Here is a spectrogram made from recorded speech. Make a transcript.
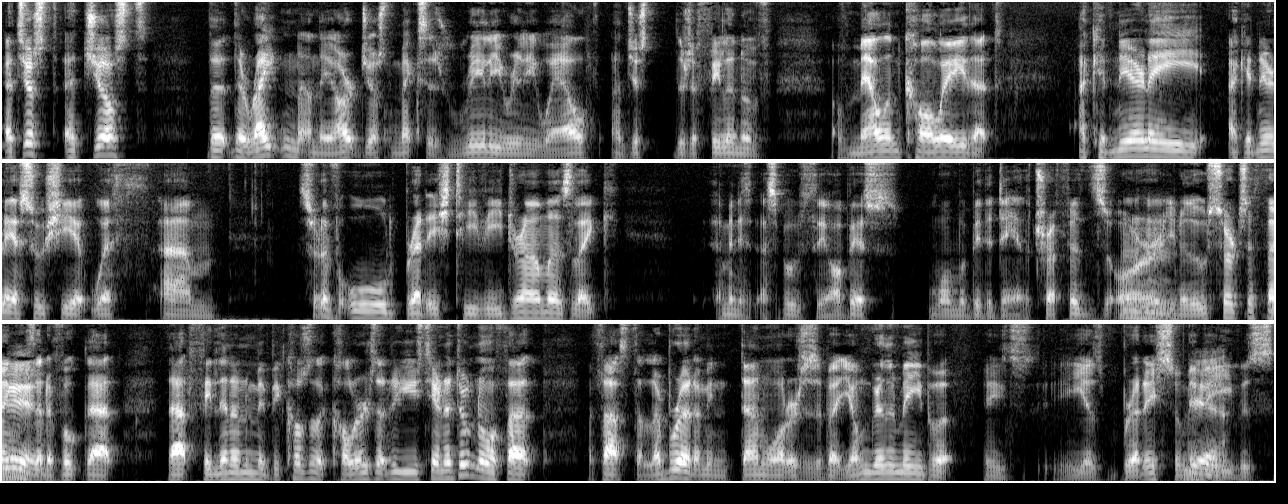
it just it just the the writing and the art just mixes really really well, and just there's a feeling of of melancholy that I could nearly I could nearly associate with um, sort of old British TV dramas like I mean I suppose the obvious one would be the Day of the Triffids or Mhm. you know those sorts of things Yeah. that evoke that that feeling in me because of the colours that are used here and I don't know if that if that's deliberate I mean Dan Watters is a bit younger than me but he's he is British so maybe Yeah. he was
